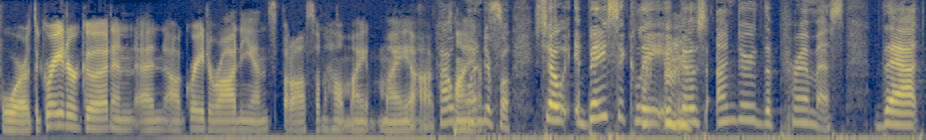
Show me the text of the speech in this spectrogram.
for the greater good and, and a greater audience, but also to help my my uh, how clients. wonderful. So it basically, it goes under the premise that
